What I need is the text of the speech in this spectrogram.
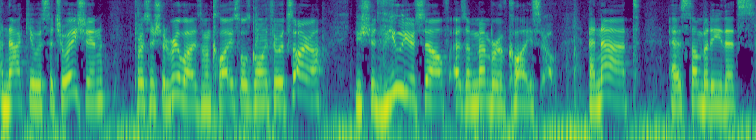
innocuous situation. The person should realize when Klal Yisrael is going through a tzara, you should view yourself as a member of Klal Yisrael and not as somebody that's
